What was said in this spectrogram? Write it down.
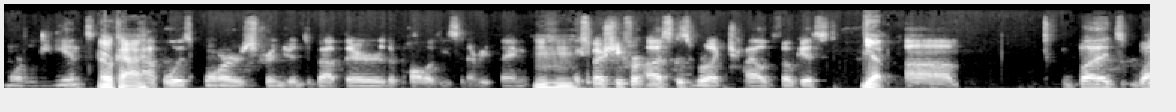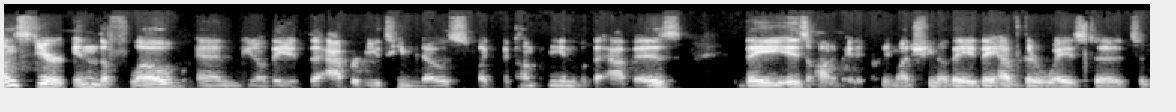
more lenient. Okay. Apple is more stringent about their their policies and everything, hmm especially for us because we're like child focused. Yep. Um, but once you're in the flow and you know the the app review team knows like the company and what the app is, they is automated pretty much. You know they they have their ways to to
